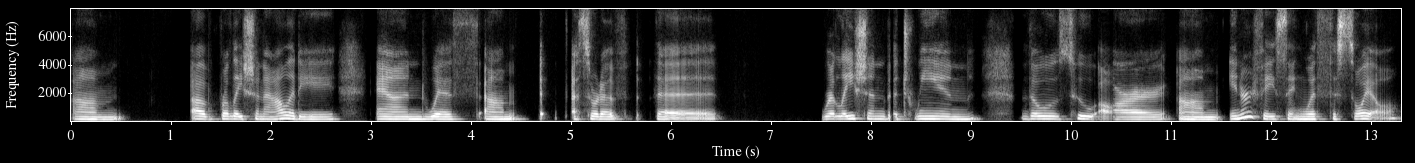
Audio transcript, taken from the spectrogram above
um, of relationality and with um, a sort of the relation between those who are um, interfacing with the soil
